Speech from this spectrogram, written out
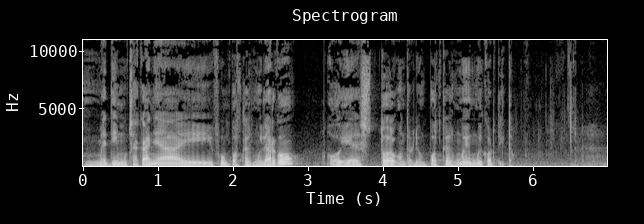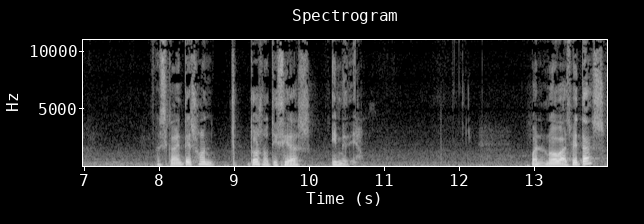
metí mucha caña y fue un podcast muy largo, hoy es todo lo contrario, un podcast muy muy cortito. Básicamente son dos noticias y media. Bueno, nuevas betas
